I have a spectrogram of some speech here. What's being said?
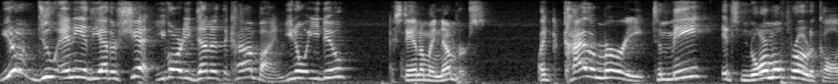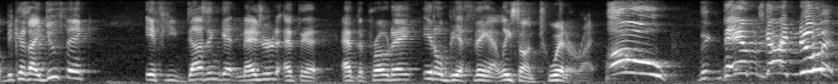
You don't do any of the other shit. You've already done it at the combine. You know what you do? I stand on my numbers. Like Kyler Murray, to me, it's normal protocol because I do think if he doesn't get measured at the at the pro day, it'll be a thing at least on Twitter, right? Oh, the damn guy knew it.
